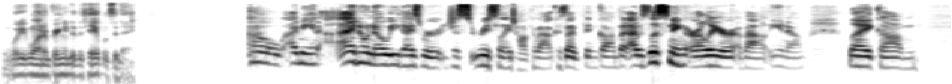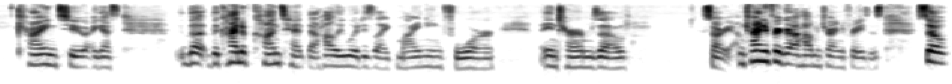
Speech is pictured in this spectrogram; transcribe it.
what do you want to bring into the table today? Oh, I mean, I don't know what you guys were just recently talking about because I've been gone, but I was listening earlier about, you know, like um trying to, I guess, the the kind of content that Hollywood is like mining for in terms of sorry, I'm trying to figure out how I'm trying to phrase this. So,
